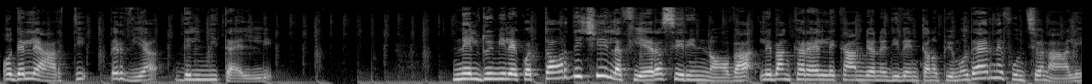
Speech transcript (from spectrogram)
o delle arti per via del Mitelli. Nel 2014 la fiera si rinnova, le bancarelle cambiano e diventano più moderne e funzionali.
